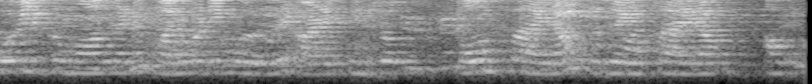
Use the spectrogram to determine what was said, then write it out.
கோயிலுக்கு வாங்கன்னு மறுபடியும் ஒரு அழைக்கின்றோம். ஓம் சாய்ராம் ஜெய் சாய்ராம். ஆஃப்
